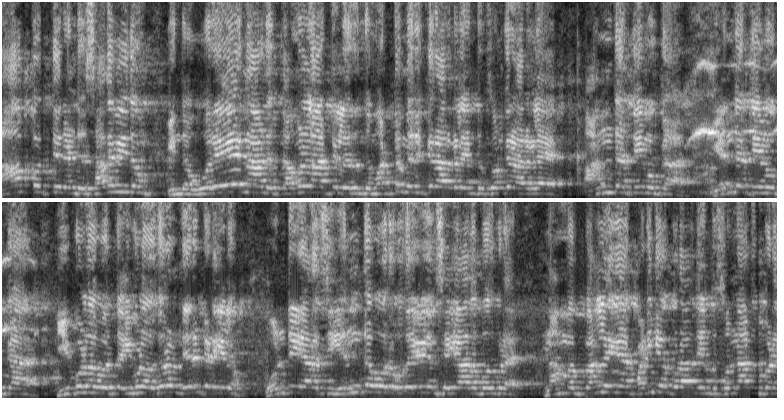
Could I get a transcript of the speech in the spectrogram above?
நாற்பத்தி ரெண்டு சதவீதம் இந்த ஒரே நாடு தமிழ்நாட்டில் இருந்து மட்டும் இருக்கிறார்கள் என்று சொல்கிறார்களே. அந்த திமுக எந்த திமுக? இவ்வளவு இவ்வளவு தூரம் நெருக்கடியிலும் ஒன்றிய அரசு எந்த ஒரு உதவியும் செய்யாத போது கூட நம்ம பிள்ளைங்க படிக்க கூடாது என்று சொன்னாலும் கூட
